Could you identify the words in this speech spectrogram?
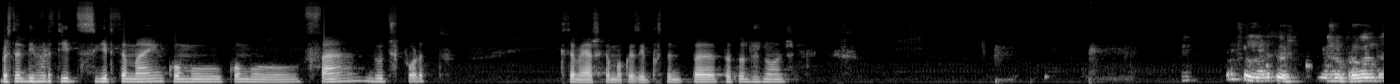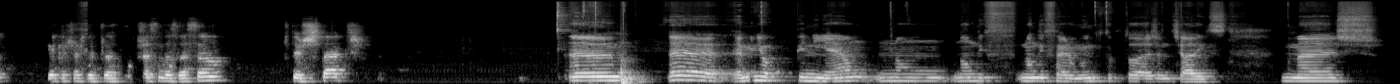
bastante divertido de seguir também como, como fã do desporto, que também acho que é uma coisa importante para, para todos nós. Enfim, Arthur, mesma pergunta. O que é que achaste da prestação da seleção? Os teus destaques? Uh, a, a, minha opinião não, não, dif, não difere muito do que toda a gente já disse, mas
